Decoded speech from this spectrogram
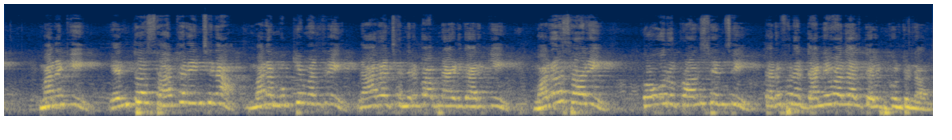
మనకి ఎంతో సహకరించిన మన ముఖ్యమంత్రి నారా చంద్రబాబు నాయుడు గారికి మరోసారి కోవూరు కాన్స్టిట్యున్సీ తరఫున ధన్యవాదాలు తెలుపుకుంటున్నాను.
